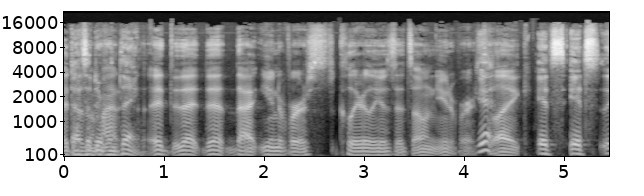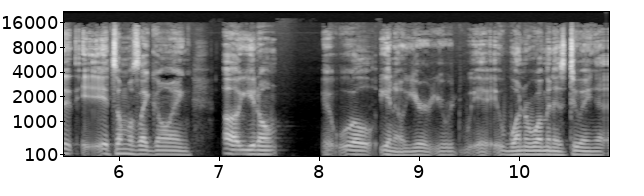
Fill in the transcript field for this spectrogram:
it That's a different matter. thing. it, that, that that universe clearly is its own universe Yeah. like it's it's it, it's almost like going, "Oh, you don't it- well, you know, you're you're Wonder Woman is doing a,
